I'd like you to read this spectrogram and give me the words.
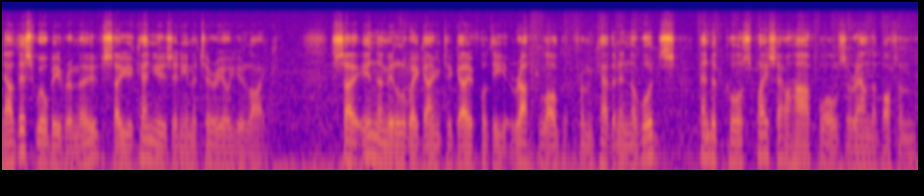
Now this will be removed so you can use any material you like. So in the middle we're going to go for the rough log from Cabin in the Woods and of course place our half walls around the bottom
